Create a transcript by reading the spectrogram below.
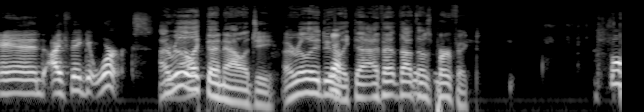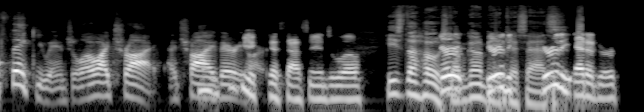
And I think it works. I really know? like the analogy. I really do Yeah. like that. I thought, thought that was perfect. Well, thank you, Angelo. I try. I try mm, very Be a hard. kiss ass, Angelo. He's the host. You're, I'm going to be you're a the, kiss ass. You're the editor.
